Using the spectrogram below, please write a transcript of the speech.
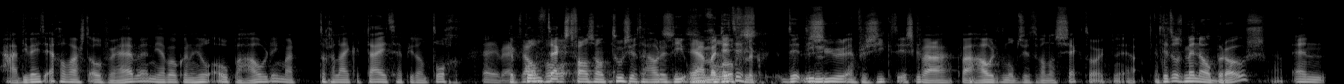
ja, die weten echt wel waar ze het over hebben. En die hebben ook een heel open houding. Maar tegelijkertijd heb je dan toch de context van zo'n toezichthouder die Ja, maar dit is... ongelooflijk Dit, die, zuur en verziekt is qua, qua houding ten opzichte van een sector. Ik vind- Ja, Dit was Menno Broos. Ja. En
